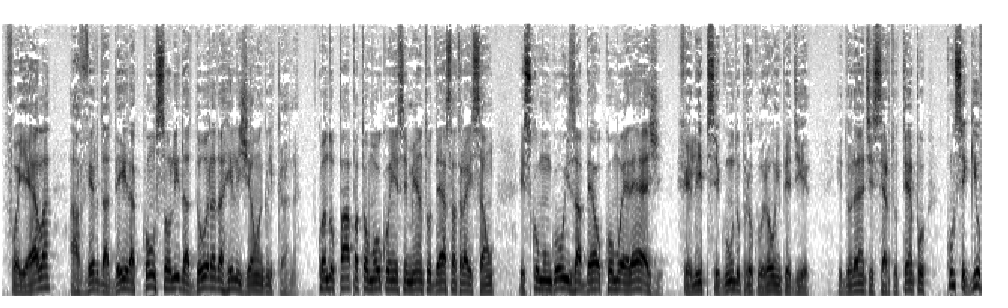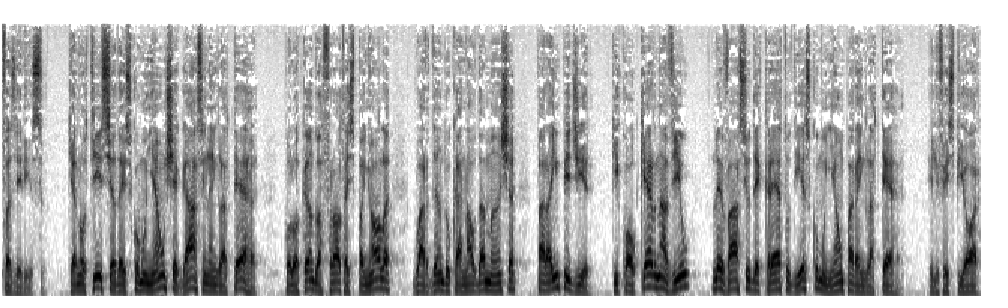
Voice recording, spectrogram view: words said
Foi ela a verdadeira consolidadora da religião anglicana. Quando o Papa tomou conhecimento dessa traição, excomungou Isabel como herege. Felipe II procurou impedir, e durante certo tempo conseguiu fazer isso. Que a notícia da excomunhão chegasse na Inglaterra, colocando a frota espanhola guardando o Canal da Mancha para impedir que qualquer navio levasse o decreto de excomunhão para a Inglaterra. Ele fez pior.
